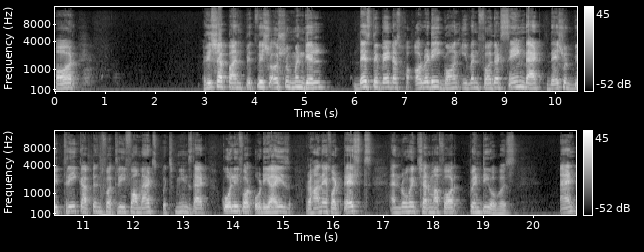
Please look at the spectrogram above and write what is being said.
or Rishabh Pant, Prithvi Shaw, Shubman Gill this debate has already gone even further, saying that there should be three captains for three formats, which means that Kohli for ODIs, Rahane for tests, and Rohit Sharma for 20 overs. And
